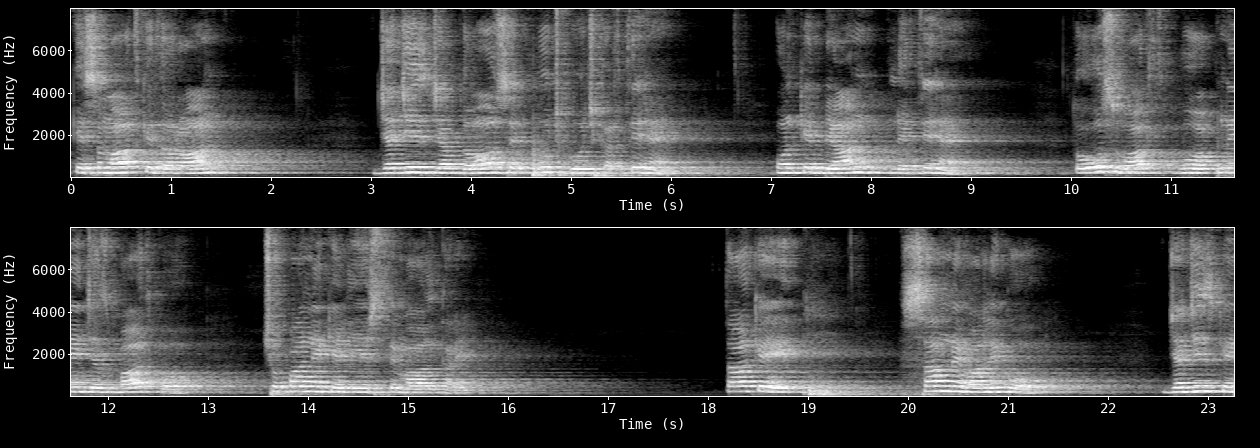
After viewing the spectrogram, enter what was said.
کہ سماعت کے دوران ججز جب دعاؤں سے پوچھ گوچھ کرتے ہیں، ان کے بیان لیتے ہیں، تو اس وقت وہ اپنے جذبات کو چھپانے کے لیے استعمال کریں۔ تاکہ سامنے والے کو ججز کے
